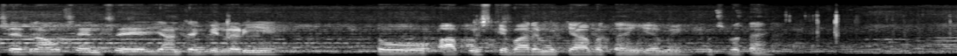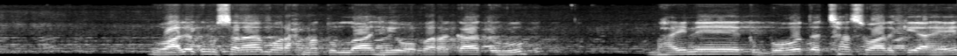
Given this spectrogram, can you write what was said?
सैदना हुसैन से यहाँ जंगें लड़ी हैं। तो आप इसके बारे में क्या बताएँगे हमें? कुछ बताएँ। वालेकुम सलाम वरहमतुल्लाहि वबरकातुहू भाई ने एक बहुत अच्छा सवाल किया है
